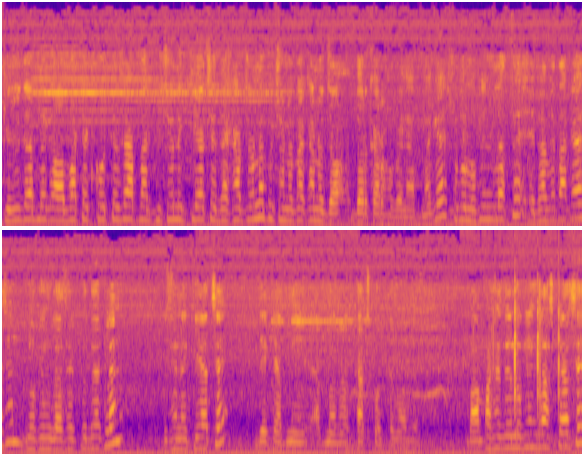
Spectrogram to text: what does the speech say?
কেউ যদি আপনাকে ওভারটেক করতে চায়, আপনার পিছনে কি আছে দেখার জন্য পিছনে তাকানো দরকার হবে না আপনাকে। শুধু লুকিং গ্লাসে এভাবে তাকায় আছেন লুকিং গ্লাসে একটু দেখলেন, পিছনে কি আছে, দেখে আপনি আপনার কাজ করতে পারবেন। বাম পাশে যে লুকিং গ্লাসটা আছে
